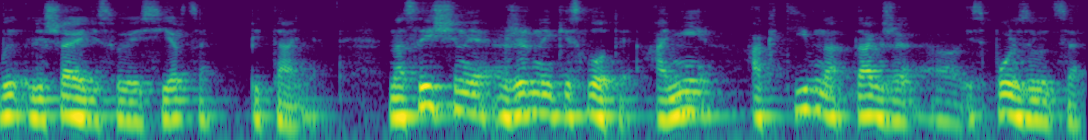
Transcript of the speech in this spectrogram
вы лишаете свое сердце питания. Насыщенные жирные кислоты, они активно также э, используются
